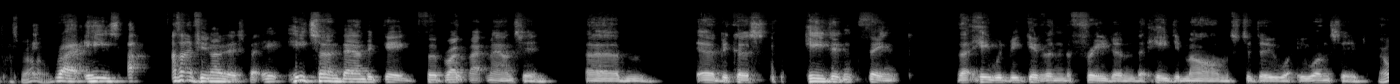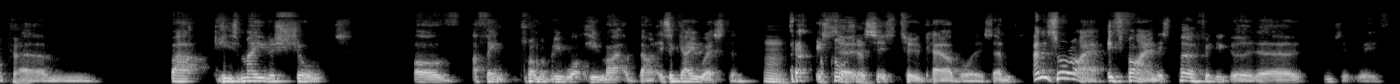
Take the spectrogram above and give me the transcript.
That's on. Right. He's, I, I don't know if you know this, but he, he turned down the gig for Brokeback Mountain um, uh, because he didn't think that he would be given the freedom that he demands to do what he wanted. Okay. Um, but he's made a short of, I think, probably what he might have done. It's a gay western. Mm, it's, course, uh, yeah. it's, it's two cowboys, um, and it's all right. It's fine. It's perfectly good. Uh, who's it with?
